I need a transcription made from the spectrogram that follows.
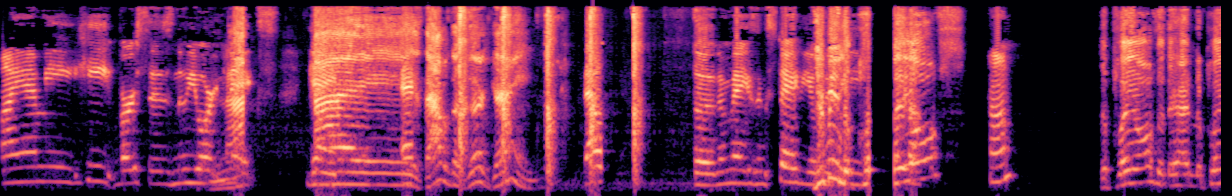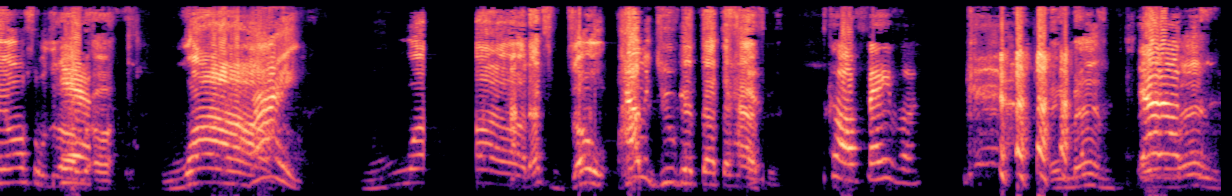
Miami Heat versus New York Nice. Knicks game. Nice. That was a good game. That was an amazing stadium. You mean the playoffs? Huh? The playoffs that they had in the playoffs? Or was it Yeah. uh, uh, wow, Right. wow, that's dope. How did you get that to happen? It's called Favor. Amen. Shout out Amen.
